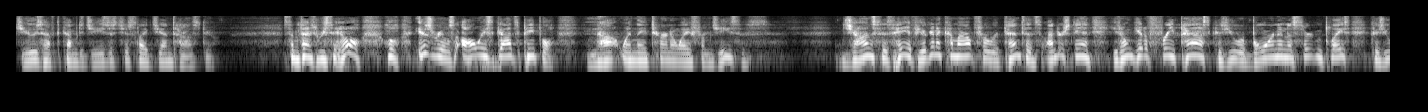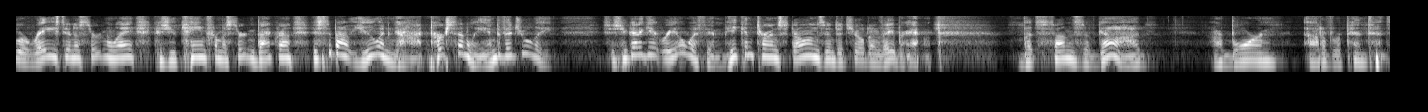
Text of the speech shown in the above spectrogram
Jews have to come to Jesus just like Gentiles do. Sometimes we say, oh, well, Israel's always God's people. Not when they turn away from Jesus. John says, hey, if you're going to come out for repentance, understand you don't get a free pass because you were born in a certain place, because you were raised in a certain way, because you came from a certain background. This is about you and God, personally, individually. He says, you got to get real with him. He can turn stones into children of Abraham. But sons of God are born out of repentance.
